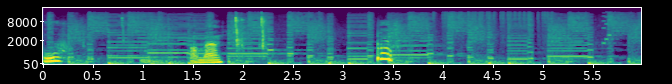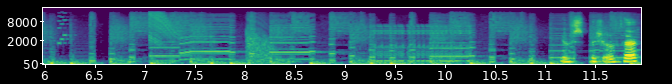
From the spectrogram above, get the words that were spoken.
Ooh. Oh man. Ooh. Your special attack.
